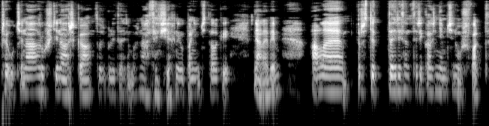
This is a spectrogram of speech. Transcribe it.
přeučená ruštinářka, což byly tehdy možná asi všechny paní učitelky, já nevím. Ale prostě tehdy jsem si říkala, že Němčinu už fakt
